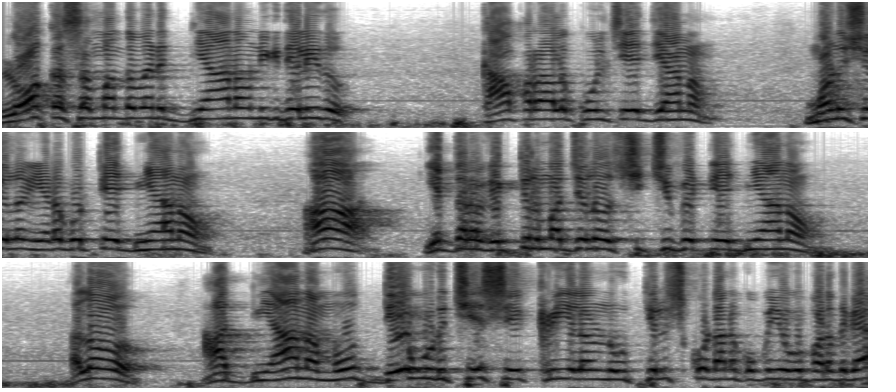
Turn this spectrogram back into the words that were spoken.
లోక సంబంధమైన జ్ఞానం నీకు తెలీదు. కాపరాలు కూల్చే జ్ఞానం మనుషులను ఎడగొట్టే జ్ఞానం ఇద్దరు వ్యక్తుల మధ్యలో చిచ్చు పెట్టే జ్ఞానం. హలో? ఆ జ్ఞానము దేవుడు చేసే క్రియలను నువ్వు తెలుసుకోవడానికి ఉపయోగపడదుగా?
